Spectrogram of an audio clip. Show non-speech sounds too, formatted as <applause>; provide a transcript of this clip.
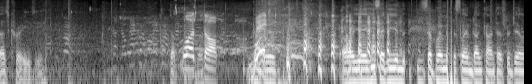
that's crazy. What the? Hey. <laughs> oh yeah, he said he in the, he said put him in the slam dunk contest for Jalen.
